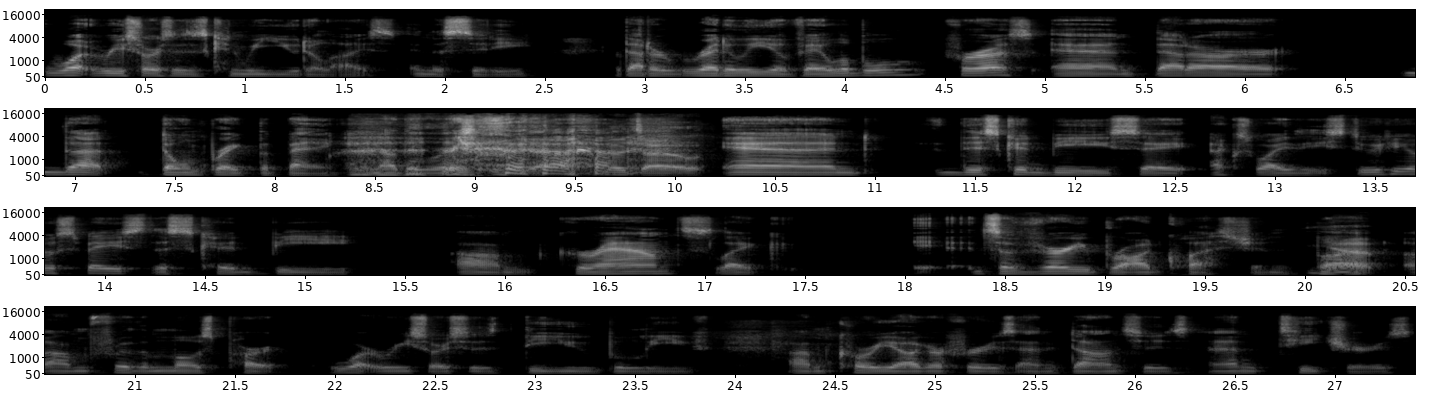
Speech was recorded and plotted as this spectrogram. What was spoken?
what resources can we utilize in the city that are readily available for us and that are that don't break the bank in other words yeah, no doubt. and this could be say xyz studio space this could be um grants like it's a very broad question but um for the most part what resources do you believe um choreographers and dancers and teachers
